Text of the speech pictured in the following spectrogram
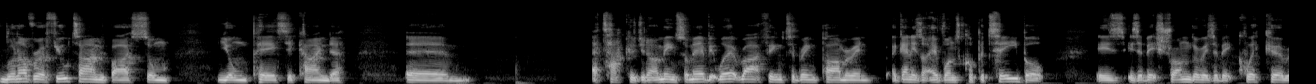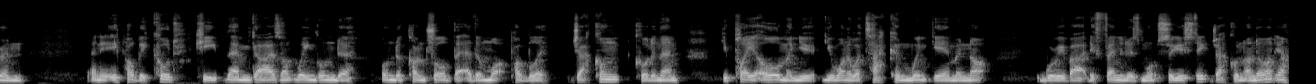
run over a few times by some young, pacey kind of um, attackers. Do you know what I mean? So maybe it worked right thing to bring Palmer in. Again, he's not everyone's cup of tea, but he's, he's a bit stronger, he's a bit quicker, and and he probably could keep them guys on wing under under control better than what probably Jack Hunt could. And then you play at home and you, you want to attack and win game and not worry about defending as much. So you stick Jack Hunt on, don't you?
